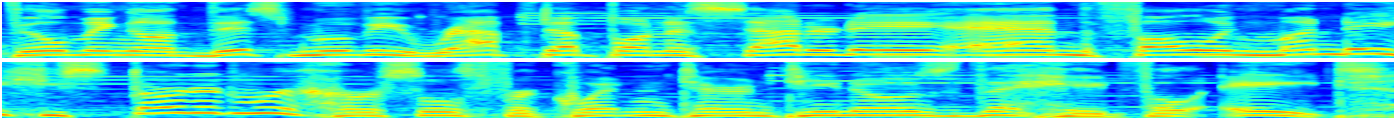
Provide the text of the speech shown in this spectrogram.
Filming on this movie wrapped up on a Saturday, and the following Monday, he started rehearsals for Quentin Tarantino's The Hateful Eight.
